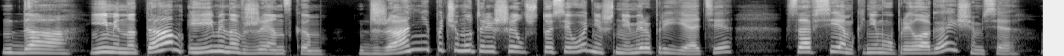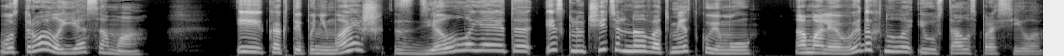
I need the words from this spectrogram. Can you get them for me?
Да, именно там и именно в женском. Джанни почему-то решил, что сегодняшнее мероприятие, совсем к нему прилагающимся, устроила я сама. И, как ты понимаешь, сделала я это исключительно в отместку ему. Амалия выдохнула и устало спросила.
